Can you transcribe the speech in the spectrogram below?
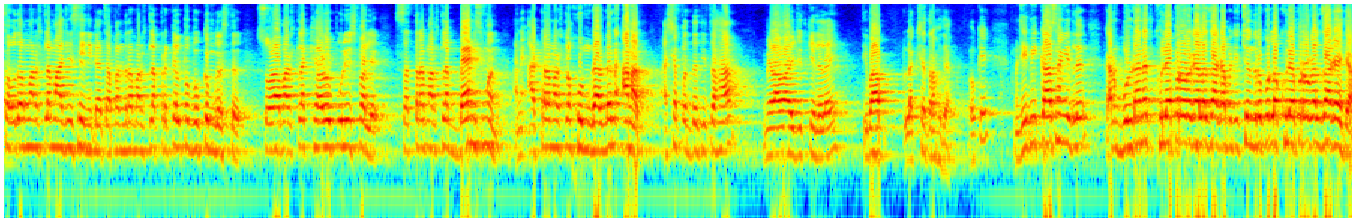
चौदा मार्चला माजी सैनिकाचा पंधरा मार्चला प्रकल्प भूकंपग्रस्त सोळा मार्चला खेळाडू पोलीस पाले सतरा मार्चला बँड्समन आणि अठरा मार्चला होमगार्डन अनाथ अशा पद्धतीचा हा मेळावा आयोजित केलेला आहे. ती बाब लक्षात राहू द्या ओके? म्हणजे मी का सांगितलं? कारण बुलढाण्यात खुल्या प्रवर्गाला जागा म्हणजे चंद्रपूरला खुल्या प्रवर्गाला जागा आहे त्या.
